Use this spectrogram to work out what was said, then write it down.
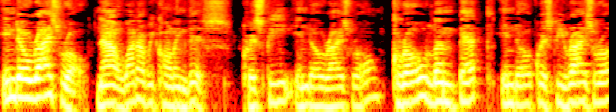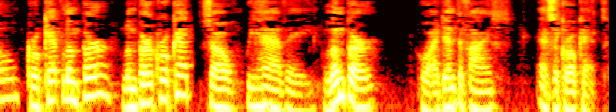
Indo rice roll. Now, what are we calling this? Crispy Indo rice roll? Crow lumpet Indo crispy rice roll? Croquette lemper? Lemper croquette? So we have a lemper who identifies as a croquette.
